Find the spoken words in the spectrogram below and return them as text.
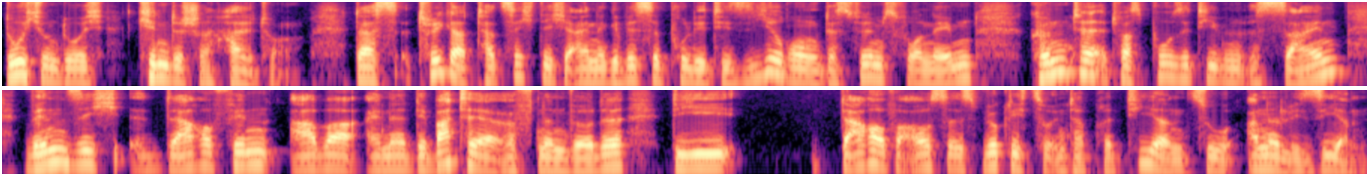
durch und durch kindische Haltung. Dass Trigger tatsächlich eine gewisse Politisierung des Films vornehmen, könnte etwas Positives sein, wenn sich daraufhin aber eine Debatte eröffnen würde, die darauf aus ist, wirklich zu interpretieren, zu analysieren.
